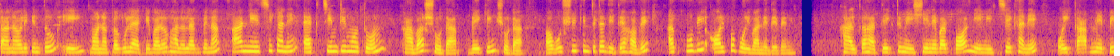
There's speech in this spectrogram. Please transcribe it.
তা না হলে কিন্তু এই মনাক্কাগুলো একেবারেও ভালো লাগবে না। আর নিয়েছি এখানে এক চিমটি মতন খাবার সোডা, বেকিং সোডা। অবশ্যই কিন্তু এটা দিতে হবে আর খুবই অল্প পরিমাণে দেবেন। হালকা হাতে একটু মিশিয়ে নেবার পর নিয়ে নিচ্ছে এখানে ওই কাপ মেপে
